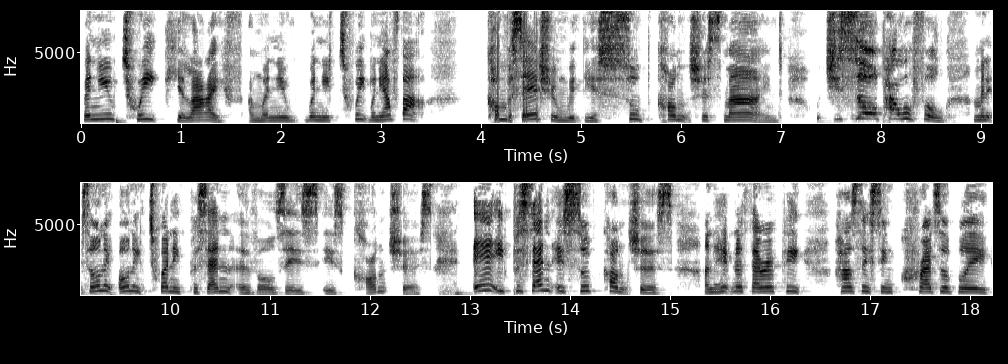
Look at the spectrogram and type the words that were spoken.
when you tweak your life and when you when you tweak when you have that conversation with your subconscious mind, which is so powerful. I mean, it's only only twenty percent of us is is conscious. Eighty percent is subconscious, and hypnotherapy has this incredibly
